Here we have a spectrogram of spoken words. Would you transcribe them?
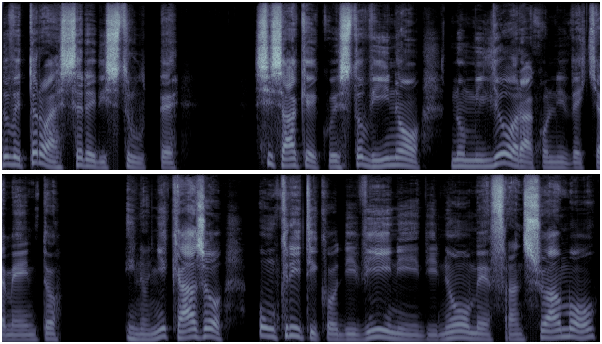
dovettero essere distrutte. Si sa che questo vino non migliora con l'invecchiamento. In ogni caso, un critico di vini di nome François Mo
